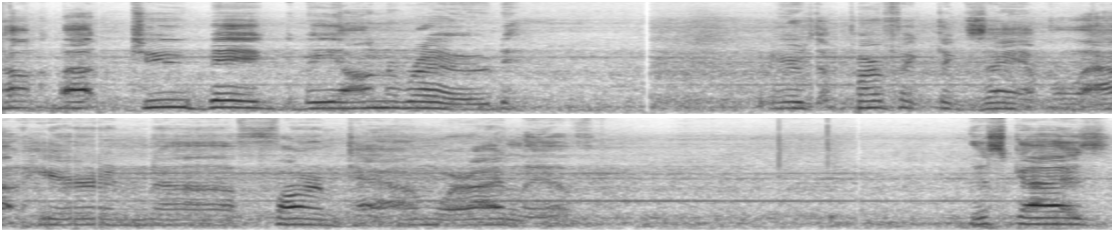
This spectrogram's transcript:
talk about too big to be on the road. Here's a perfect example out here in uh, Farm Town where I live. This guy's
